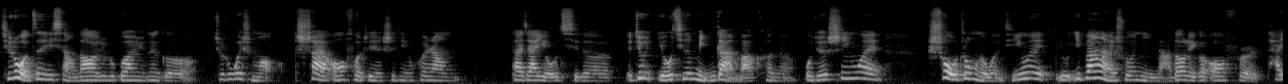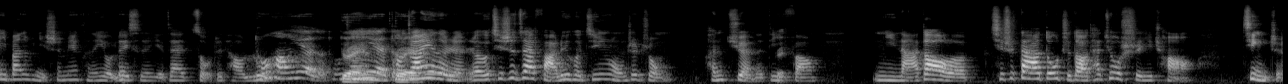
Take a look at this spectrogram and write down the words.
其实我自己想到就是关于那个，就是为什么晒 offer 这件事情会让大家尤其的，也就尤其的敏感吧？可能我觉得是因为受众的问题，因为如一般来说，你拿到了一个 offer，它一般都是你身边可能有类似人也在走这条路，同行业的、同专业的、同专业的人，尤其是在法律和金融这种很卷的地方，你拿到了，其实大家都知道，它就是一场竞争，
